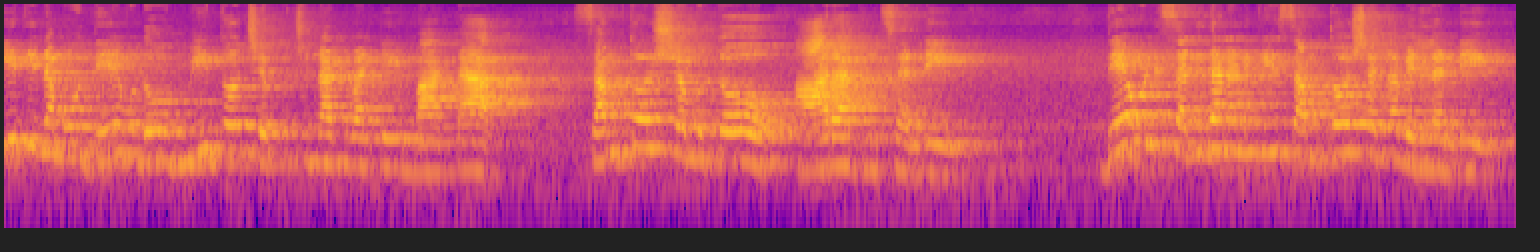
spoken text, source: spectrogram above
ఈ దినము దేవుడు మీతో చెప్పుచున్నటువంటి మాట సంతోషముతో ఆరాధించండి. దేవుని సన్నిధానానికి సంతోషంగా వెళ్ళండి.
